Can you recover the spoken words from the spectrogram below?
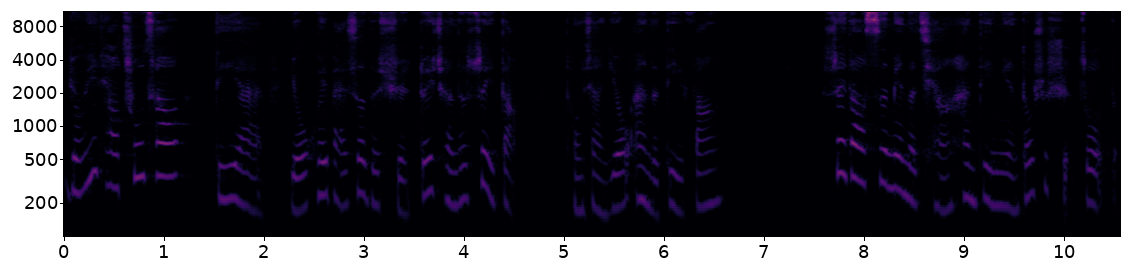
有一条粗糙、低矮、由灰白色的雪堆成的隧道，通向幽暗的地方。隧道四面的墙和地面都是雪做的。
